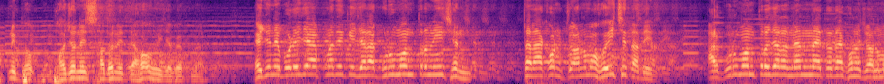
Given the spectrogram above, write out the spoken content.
আপনি ভজনের সাধনে দেওয়া হয়ে যাবে আপনার। এই জন্য বলে যায় আপনাদেরকে, যারা গুরুমন্ত্র নিয়েছেন, তারা এখন জন্ম হয়েছে তাদের। আর গুরুমন্ত্র যারা নেন নাই, তাদের এখনও জন্ম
